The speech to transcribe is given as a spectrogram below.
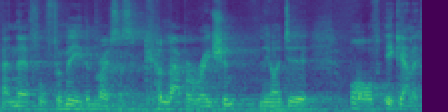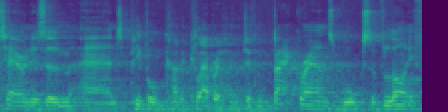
and therefore, for me, the process of collaboration, the idea of egalitarianism and people kind of collaborating from different backgrounds, walks of life,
